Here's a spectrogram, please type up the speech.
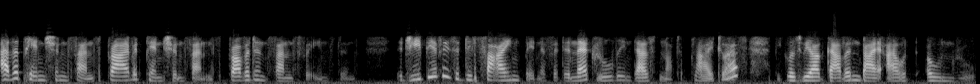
other pension funds, private pension funds, provident funds, for instance. The GPF is a defined benefit, and that rule then does not apply to us because we are governed by our own rules.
